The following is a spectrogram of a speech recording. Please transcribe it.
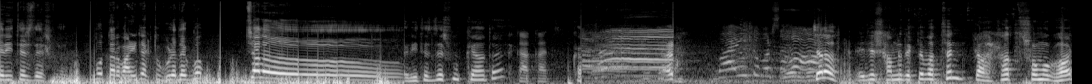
रितेश देशमुख वो তার বাড়িটা একটু ঘুরে দেখবো চলো রিতেশ দেশমুখ কে হতে কাকা বা ইউটিউবার সাহা চলো এই যে সামনে দেখতে পাচ্ছেন প্রাসাদ সম ঘর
